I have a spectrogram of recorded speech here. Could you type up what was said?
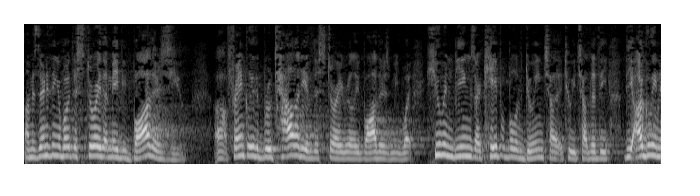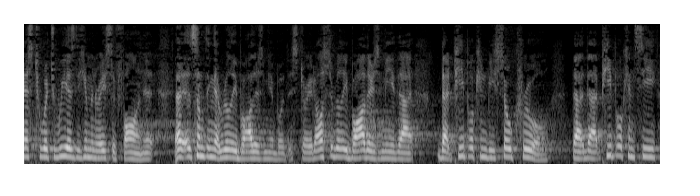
Um, is there anything about this story that maybe bothers you? Uh, frankly, the brutality of this story really bothers me. What human beings are capable of doing to each other, the, the ugliness to which we as the human race have fallen. It, that is something that really bothers me about this story. It also really bothers me that, that people can be so cruel, that, that people can see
